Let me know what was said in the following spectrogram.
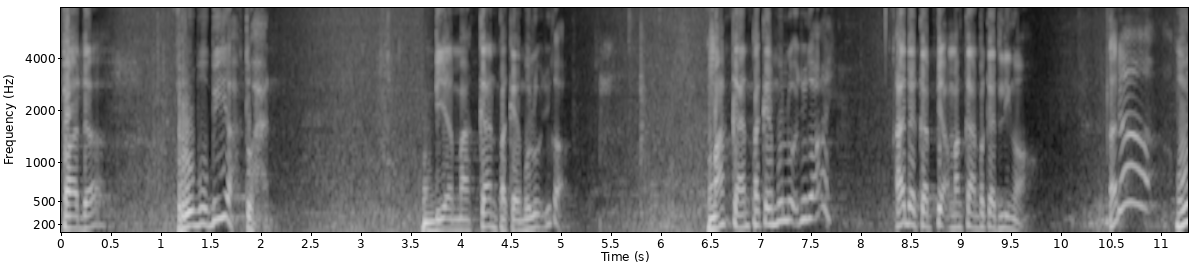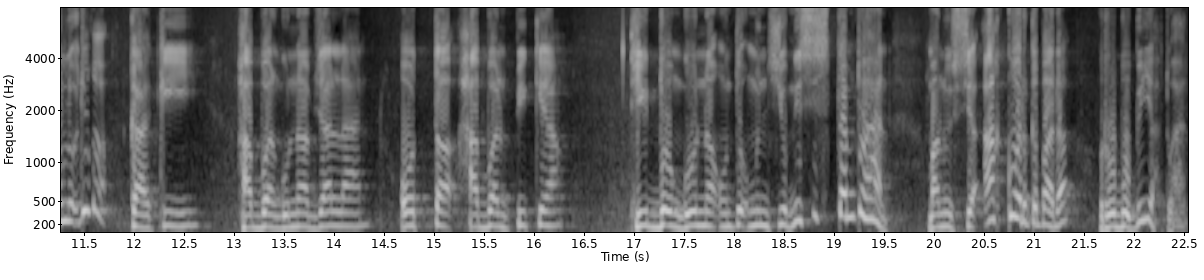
Pada rububiyah Tuhan. Dia makan pakai mulut juga. Makan pakai mulut juga. Eh. Ada pihak makan pakai telinga? Ada. Mulut juga kaki habuan guna berjalan otak habuan fikir hidung guna untuk mencium ni sistem Tuhan manusia akur kepada rububiyah Tuhan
